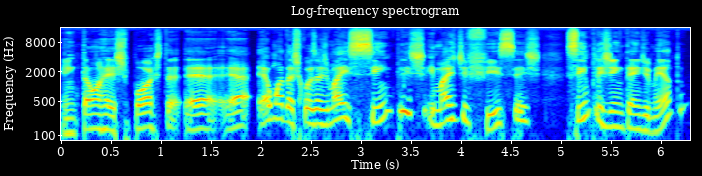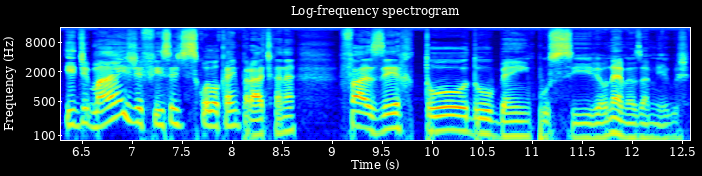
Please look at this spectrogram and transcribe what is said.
Então a resposta é, é, é uma das coisas mais simples e mais difíceis, simples de entendimento e de mais difíceis de se colocar em prática, né? Fazer todo o bem possível, né, meus amigos?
